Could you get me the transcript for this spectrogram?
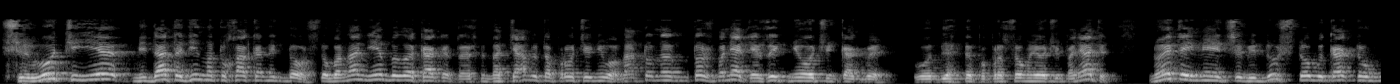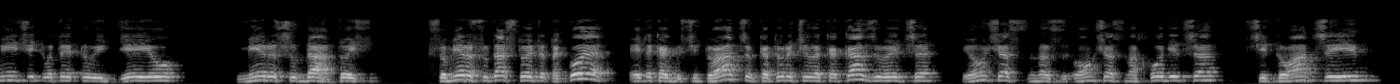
Шилотие медат один матуха канегдо, чтобы она не была как это, натянута против него. Надо, то, надо тоже понять, язык не очень как бы, вот для, по-простому не очень понятен. Но это имеется в виду, чтобы как-то уменьшить вот эту идею меры суда. То есть, что мера суда, что это такое? Это как бы ситуация, в которой человек оказывается, и он сейчас, он сейчас находится ситуации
